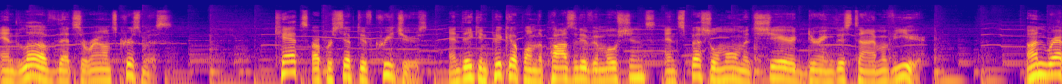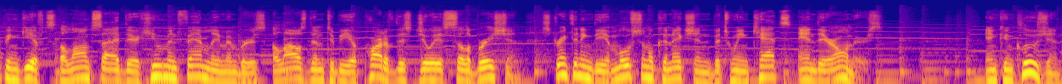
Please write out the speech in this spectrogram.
and love that surrounds Christmas. Cats are perceptive creatures, and they can pick up on the positive emotions and special moments shared during this time of year. Unwrapping gifts alongside their human family members allows them to be a part of this joyous celebration, strengthening the emotional connection between cats and their owners. In conclusion,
